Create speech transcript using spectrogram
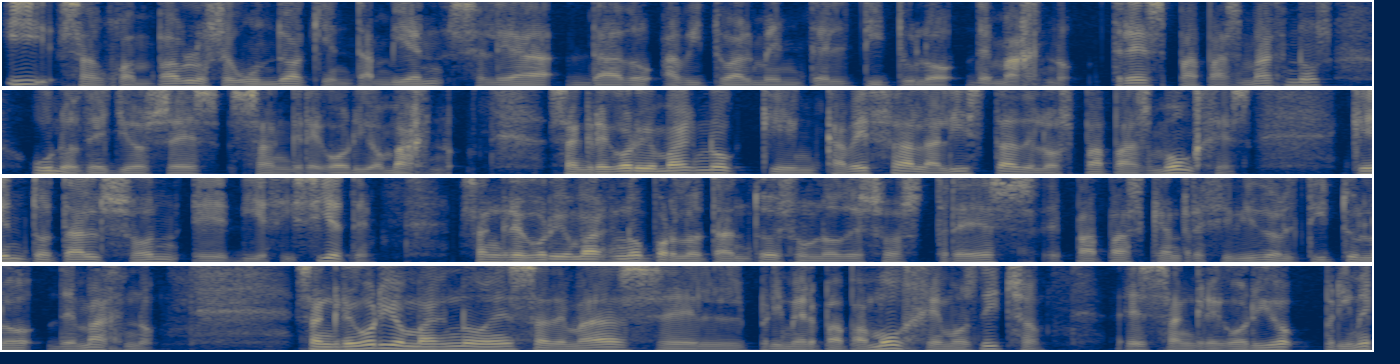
y San Juan Pablo II, a quien también se le ha dado habitualmente el título de Magno. Tres papas magnos, uno de ellos es San Gregorio Magno. San Gregorio Magno que encabeza la lista de los papas monjes, que en total son 17. Eh, San Gregorio Magno, por lo tanto, es uno de esos tres eh, papas que han recibido el título de Magno. San Gregorio Magno es además el primer papa monje, hemos dicho, es San Gregorio I.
